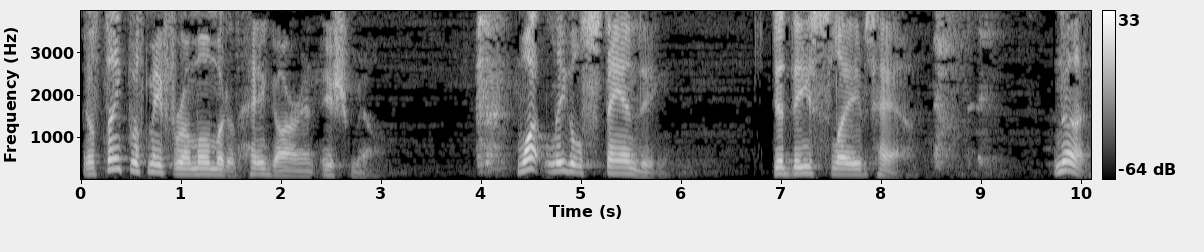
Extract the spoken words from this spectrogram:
You think with me for a moment of Hagar and Ishmael. What legal standing did these slaves have? None.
